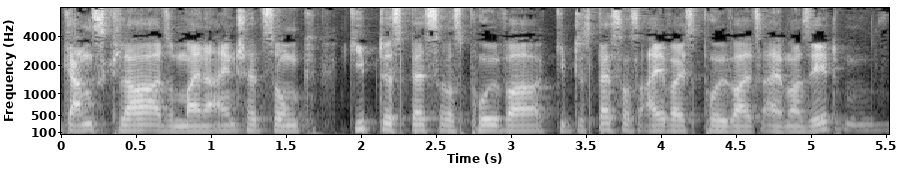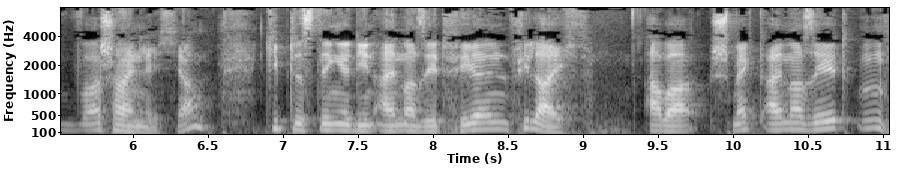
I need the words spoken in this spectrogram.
Ganz klar, also meine Einschätzung, gibt es besseres Pulver, gibt es besseres Eiweißpulver als Almazet? Wahrscheinlich, ja. Gibt es Dinge, die in Almazet fehlen? Vielleicht. Aber schmeckt Almazet? Hm,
